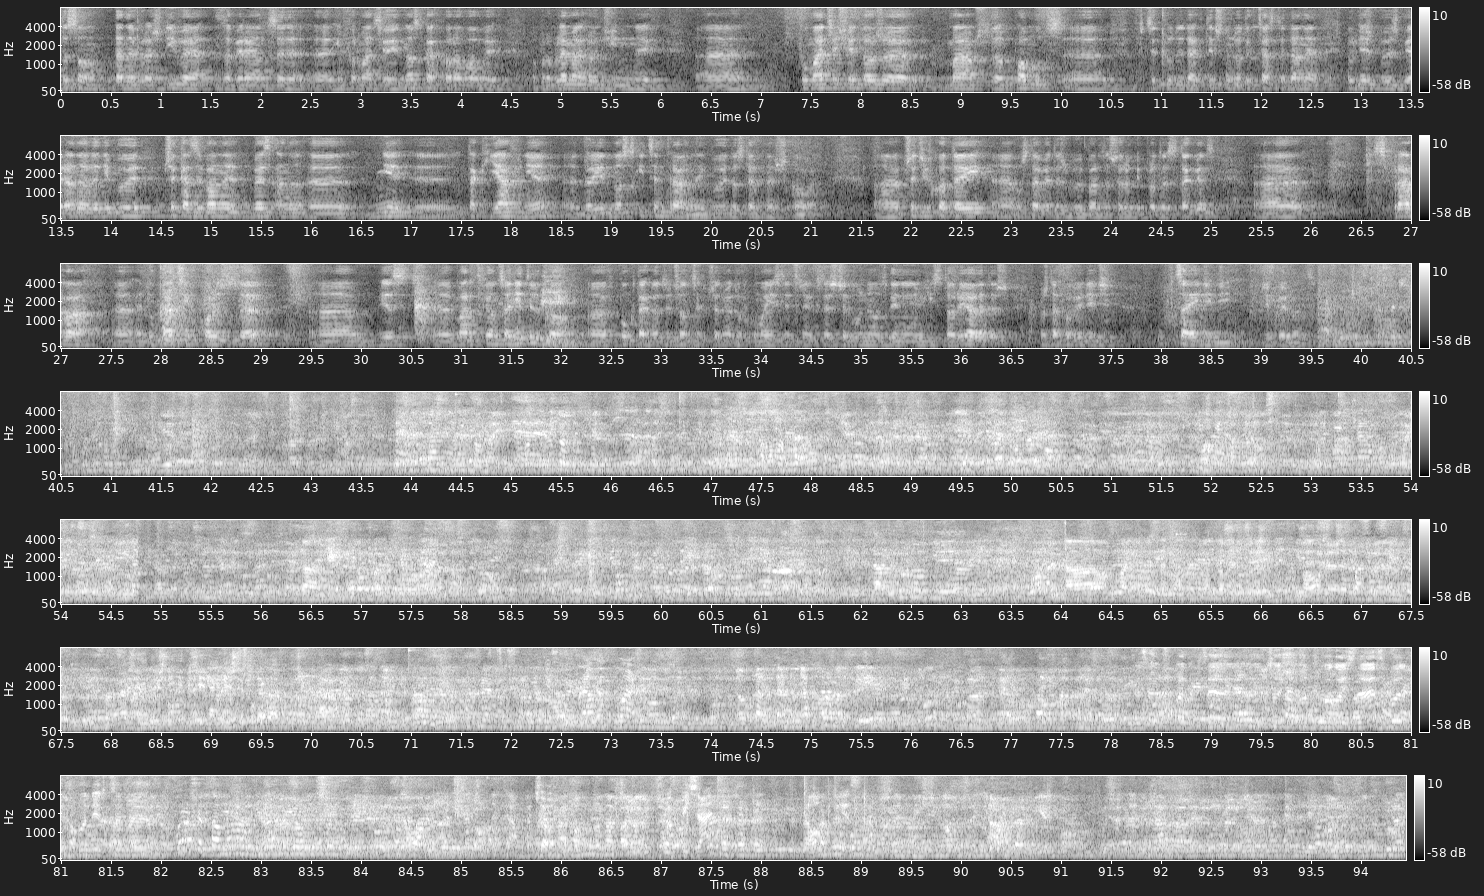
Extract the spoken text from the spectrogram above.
To są dane wrażliwe, zawierające e, informacje o jednostkach chorobowych, o problemach rodzinnych. Tłumaczy się to, że ma pomóc e, w cyklu dydaktycznym. Dotychczas te dane również były zbierane, ale nie były przekazywane bez, e, nie, e, tak jawnie do jednostki centralnej, były dostępne w szkołach. Przeciwko tej ustawie też były bardzo szerokie protesty. Tak więc sprawa e, edukacji w Polsce e, jest e, martwiąca nie tylko e, w punktach dotyczących przedmiotów humanistycznych ze szczególnym uwzględnieniem historii, ale też można powiedzieć w całej dziedzinie. Dziękuję bardzo. Czy Pan chce coś od kogoś z nas, bo, bo nie chcemy... Co? Podpisać? On nie zawsze myślał Gracias.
